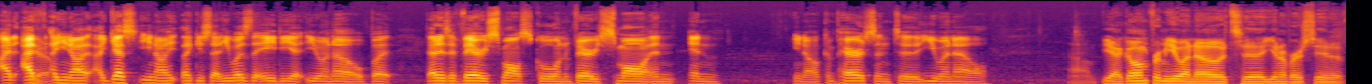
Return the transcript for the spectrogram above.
I I Yeah. you know I guess you know like you said he was the AD at UNO, but that is a very small school and very small in in you know comparison to UNL. Um, Yeah, going from UNO to University of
